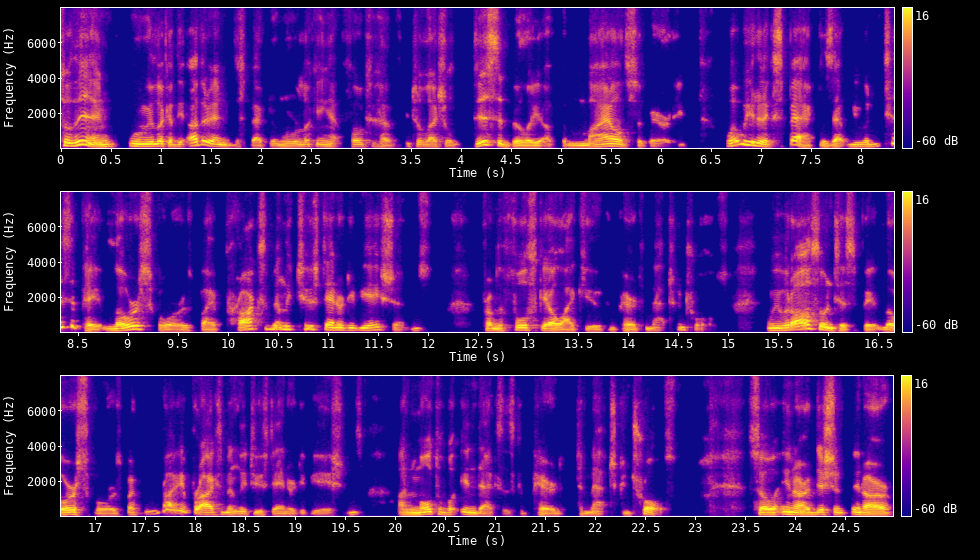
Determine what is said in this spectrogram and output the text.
So then, when we look at the other end of the spectrum, when we're looking at folks who have intellectual disability of the mild severity, what we would expect is that we would anticipate lower scores by approximately two standard deviations from the full scale IQ compared to match controls. We would also anticipate lower scores by probably approximately two standard deviations on multiple indexes compared to match controls. So in our addition, in our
